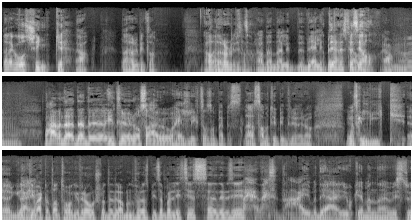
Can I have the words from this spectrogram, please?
Der er og skinke. Ja, der har du pizza. Ja, der har du pizza. Ja, den, det er litt, det er litt Det er mer en spesial. Ja. Nei, men det, det, det, interiøret også er jo helt likt sånn som Peppes. Det er samme type interiør og ganske lik uh, greie. Det er ikke verdt å ta toget fra Oslo til Drammen for å spise på Lizzis, er det det du sier? Nei, men det er det jo ikke. Men uh, hvis du,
